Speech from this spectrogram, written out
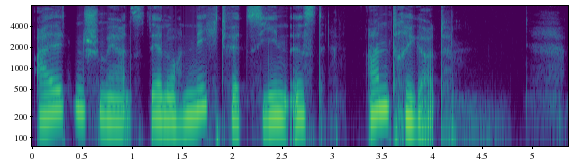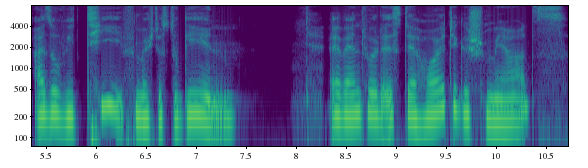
alten Schmerz, der noch nicht verziehen ist, antriggert. Also wie tief möchtest du gehen? Eventuell ist der heutige Schmerz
